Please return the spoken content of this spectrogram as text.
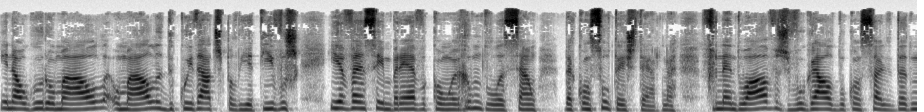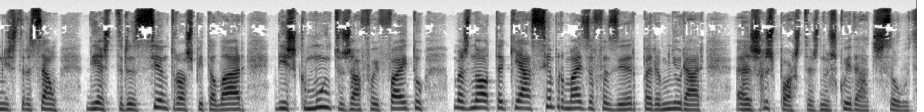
inaugura uma aula, uma aula de cuidados paliativos e avança em breve com a remodelação da consulta externa. Fernando Alves, vogal do Conselho de Administração deste centro hospitalar, diz que muito já foi feito, mas nota que há sempre mais a fazer para melhorar as respostas nos cuidados de saúde.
